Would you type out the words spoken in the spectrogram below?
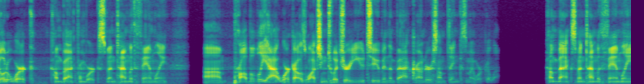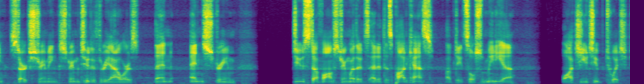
go to work, come back from work, spend time with family. Um, probably at work, I was watching Twitch or YouTube in the background or something because my work allowed. Come back, spend time with family, start streaming, stream two to three hours, then end stream, do stuff off stream, whether it's edit this podcast, update social media, watch YouTube, Twitch,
